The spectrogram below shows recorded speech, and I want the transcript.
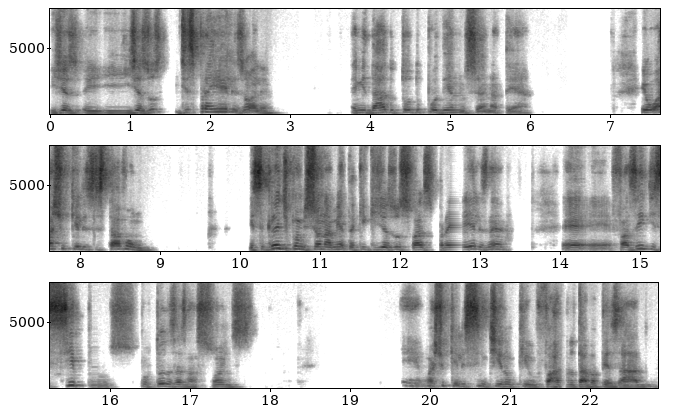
E Jesus, e Jesus diz para eles: Olha, é-me dado todo o poder no céu e na terra. Eu acho que eles estavam. Esse grande comissionamento aqui que Jesus faz para eles, né? é, é, fazer discípulos por todas as nações. Eu acho que eles sentiram que o fardo estava pesado.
